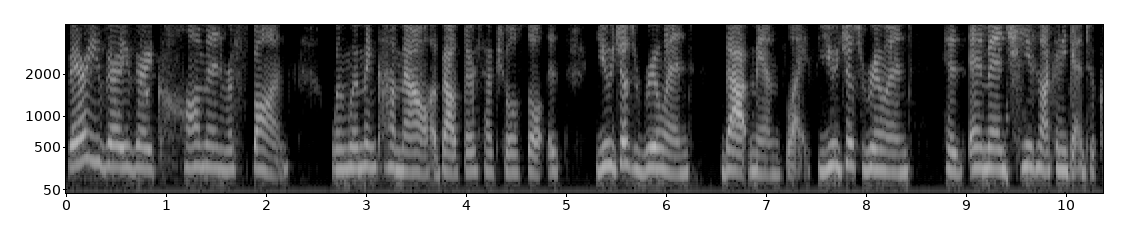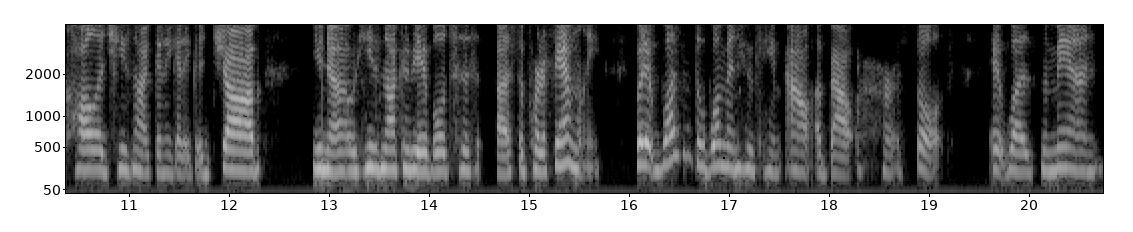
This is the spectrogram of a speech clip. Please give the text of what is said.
very, very, very common response when women come out about their sexual assault is you just ruined that man's life. You just ruined his image. He's not going to get into college. He's not going to get a good job. You know, he's not going to be able to uh, support a family. But it wasn't the woman who came out about her assault. It was the man.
